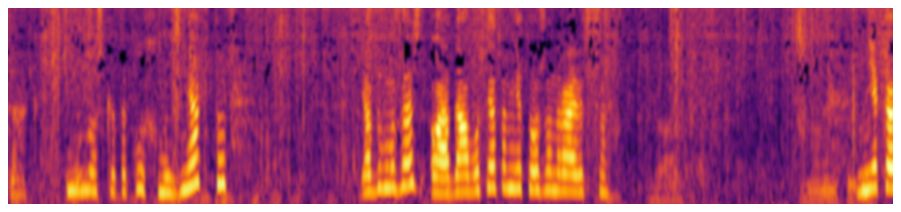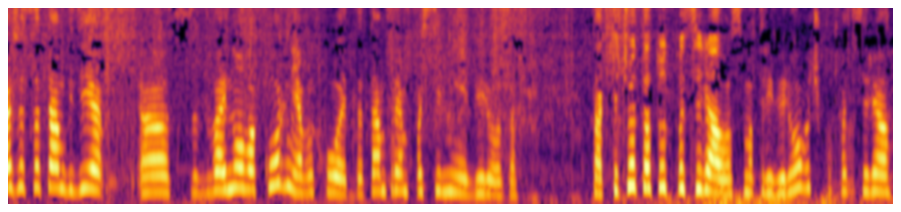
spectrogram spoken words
Так, немножко такой хмызняк тут. Я думаю, знаешь, а, да, вот это мне тоже нравится. Мне кажется, там, где э, с двойного корня выходит, а там прям посильнее береза. Так, ты что-то тут потерял. Вон, смотри, веревочку потерял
